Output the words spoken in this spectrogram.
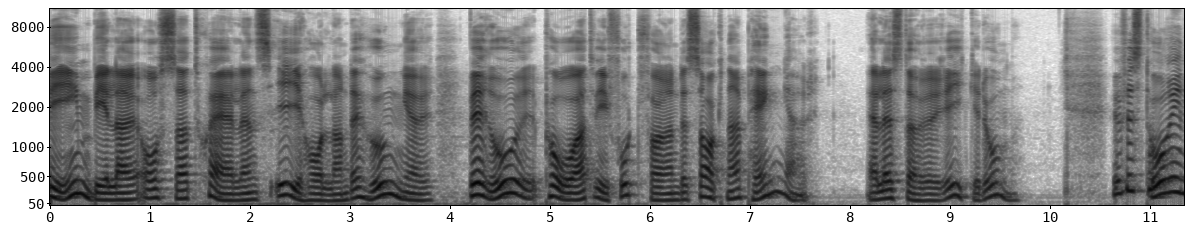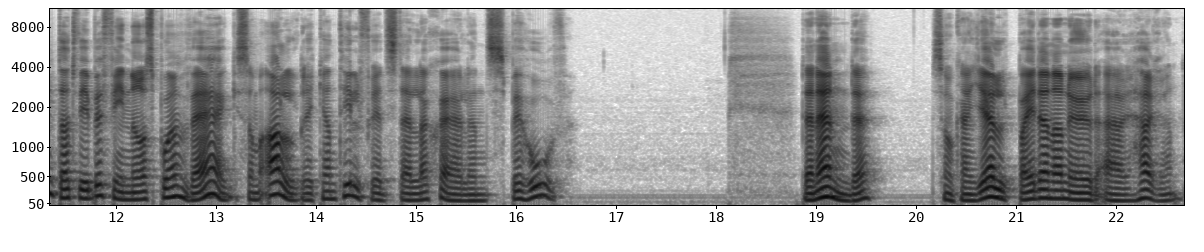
Vi inbillar oss att själens ihållande hunger beror på att vi fortfarande saknar pengar eller större rikedom. Vi förstår inte att vi befinner oss på en väg som aldrig kan tillfredsställa själens behov. Den ende som kan hjälpa i denna nöd är Herren.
